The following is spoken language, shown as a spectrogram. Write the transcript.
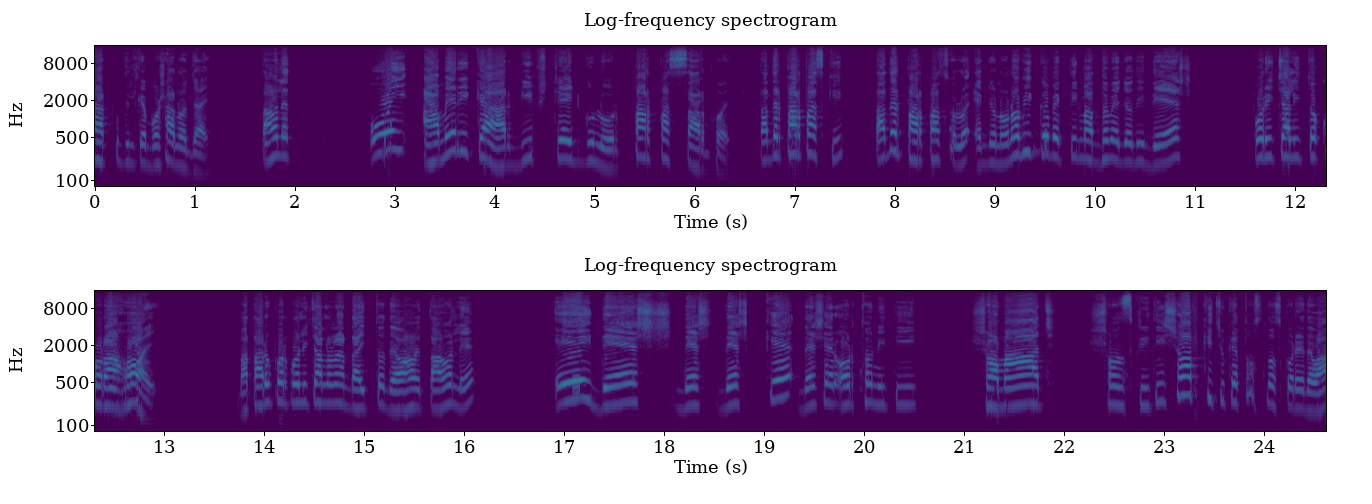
কাঠ পুতুলকে বসানো যায়, তাহলে ওই আমেরিকার ডিপ স্টেটগুলোর পারপাস সার্ভ হয়। তাদের পারপাস কি? তাদের পারপাস হলো একজন অনভিজ্ঞ ব্যক্তির মাধ্যমে যদি দেশ পরিচালিত করা হয় বা তার উপর পরিচালনার দায়িত্ব দেওয়া হয়, তাহলে এই দেশ দেশ, দেশকে, দেশের অর্থনীতি, সমাজ, সংস্কৃতি সব কিছুকে তছনছ করে দেওয়া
